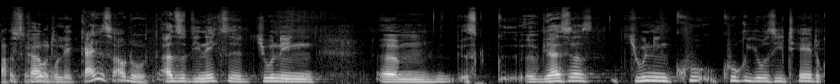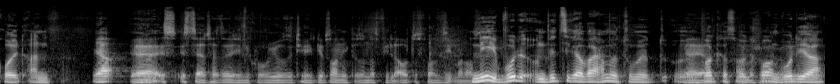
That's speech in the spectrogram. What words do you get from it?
Absolut. Geiles Auto. Also die nächste Tuning, ähm, ist, äh, wie heißt das? Tuning-Kuriosität rollt an. Ja, ja ist, ist ja tatsächlich eine Kuriosität. Gibt es auch nicht besonders viele Autos von, sieht man auch. Nee, wurde, und witzigerweise haben wir zum äh, Ja, ja, Podcast wir gesprochen, wurde ja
